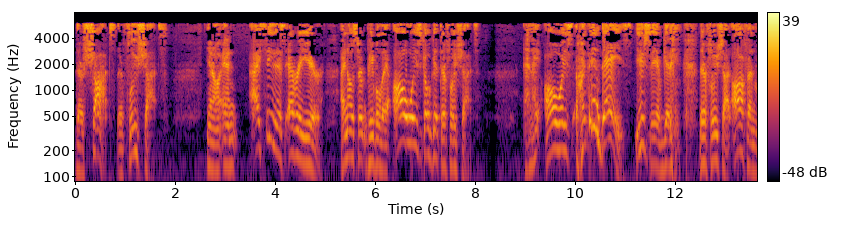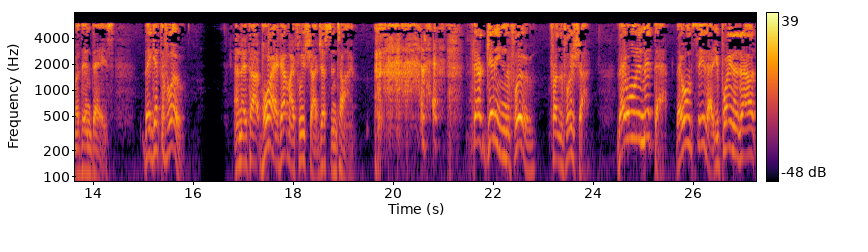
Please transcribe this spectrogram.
their shots, their flu shots. You know, and I see this every year. I know certain people, they always go get their flu shots. And they always, within days, usually of getting their flu shot, often within days, they get the flu. And they thought, boy, I got my flu shot just in time. They're getting the flu from the flu shot. They won't admit that. They won't see that. You pointed out,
